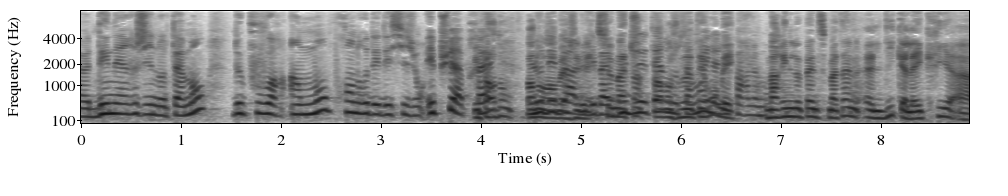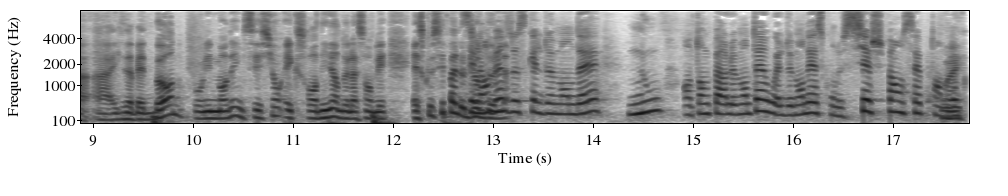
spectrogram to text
euh, d'énergie notamment, de pouvoir un moment prendre des décisions. Et puis après, le débat, le débat budgétaire, notamment, il a Parlement. Marine Le Pen, ce matin, elle dit qu'elle a écrit à, Elisabeth Borne pour lui demander une session extraordinaire de l'Assemblée. Est-ce que c'est pas le C'est l'inverse de, ce qu'elle demandait nous, en tant que parlementaires, où elle demandait à ce qu'on ne siège pas en septembre. Donc,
